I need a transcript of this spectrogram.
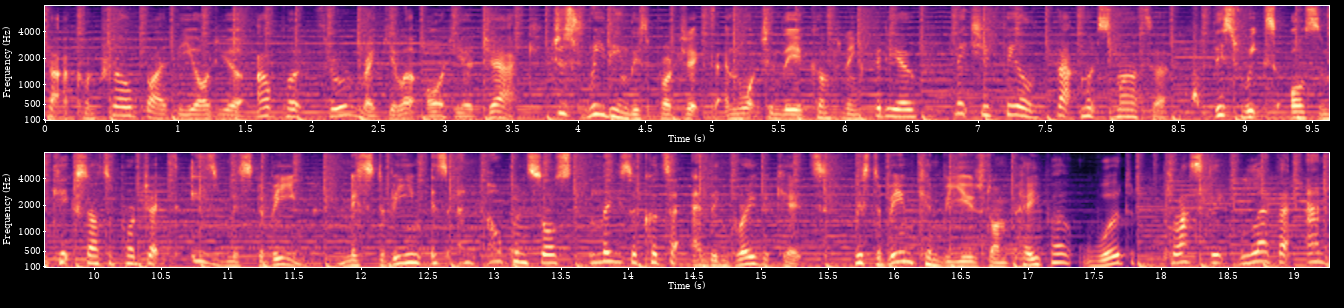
that are controlled by the audio output through a regular audio jack. Just reading this project and watching the accompanying video makes you feel that much smarter. This week's awesome Kickstarter project is Mr. Beam. Mr. Beam is an open source laser cutter and engraver kit. Mr. Beam can be used on paper, wood, plastic, leather, and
